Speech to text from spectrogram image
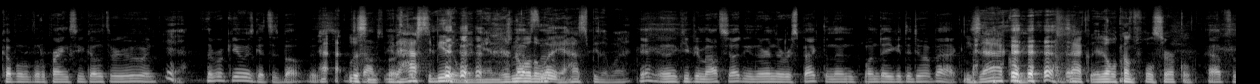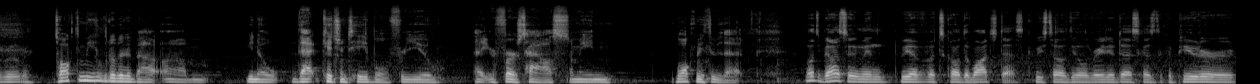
couple of little pranks you go through, and Yeah. the rookie always gets his bump. It's- Uh, it's listen, it has to be the way, man. There's no other way. It has to be the way. Yeah, and then keep your mouth shut, and you earn their respect, and then one day you get to do it back. Exactly. exactly. It all comes full circle. Absolutely. Talk to me a little bit about, um, you know, that kitchen table for you at your first house. I mean, walk me through that. Well, to be honest with you, I mean, we have what's called the watch desk. We still have the old radio desk as the computer,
